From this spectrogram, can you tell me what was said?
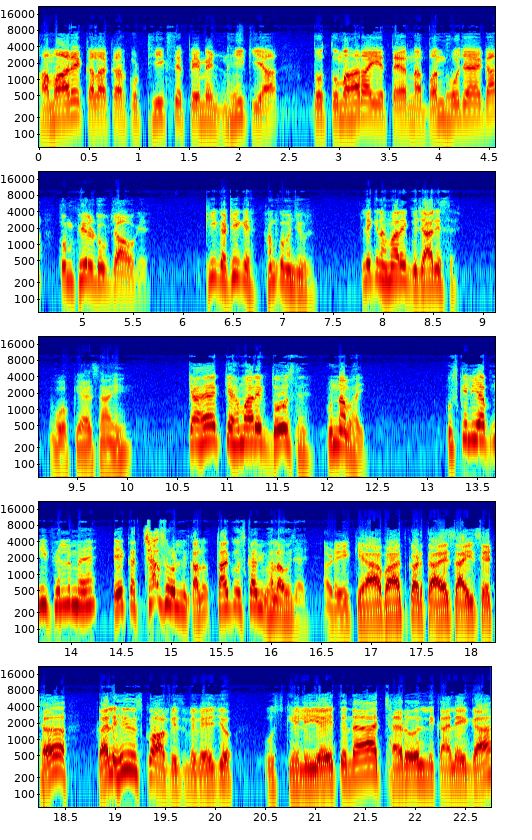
हमारे कलाकार को ठीक से पेमेंट नहीं किया तो तुम्हारा ये तैरना बंद हो जाएगा तुम फिर डूब जाओगे। ठीक है ठीक है हमको मंजूर है। लेकिन हमारी एक गुजारिश है। वो क्या साईं? क्या है कि हमारे एक दोस्त हैं मुन्ना भाई। उसके लिए अपनी फ़िल्म में एक अच्छा सा रोल निकालो ताकि उसका भी भला हो जाए। अरे क्या बात करता है साई सेठ? कल ही उसको ऑफ़िस में भेजो। उसके लिए इतना अच्छा रोल निकालेगा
